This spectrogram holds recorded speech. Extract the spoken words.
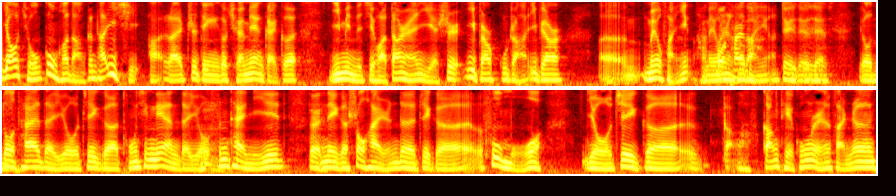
要求共和党跟他一起啊，来制定一个全面改革移民的计划。当然也是一边。鼓掌一边呃没有反应，还没有任何反应。对对对，有堕胎的，有这个同性恋的，有芬太尼那个受害人的这个父母，有这个钢钢铁工人，反正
